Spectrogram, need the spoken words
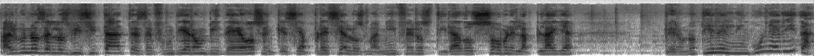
Algunos de los visitantes difundieron videos en que se aprecia a los mamíferos tirados sobre la playa, pero no tienen ninguna herida.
